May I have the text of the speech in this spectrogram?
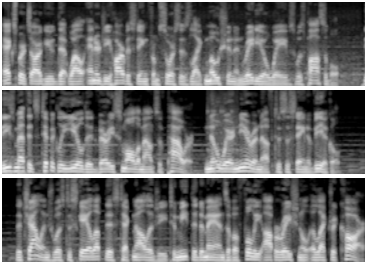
Experts argued that while energy harvesting from sources like motion and radio waves was possible, these methods typically yielded very small amounts of power, nowhere near enough to sustain a vehicle. The challenge was to scale up this technology to meet the demands of a fully operational electric car.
